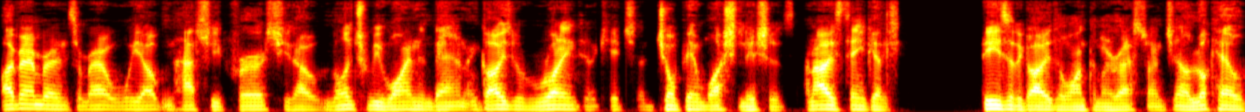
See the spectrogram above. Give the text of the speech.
I remember in when we opened Hatch Street first, you know, lunch would be winding down and guys would run into the kitchen and jump in, washing dishes. And I was thinking, these are the guys I want in my restaurant. You know, look how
